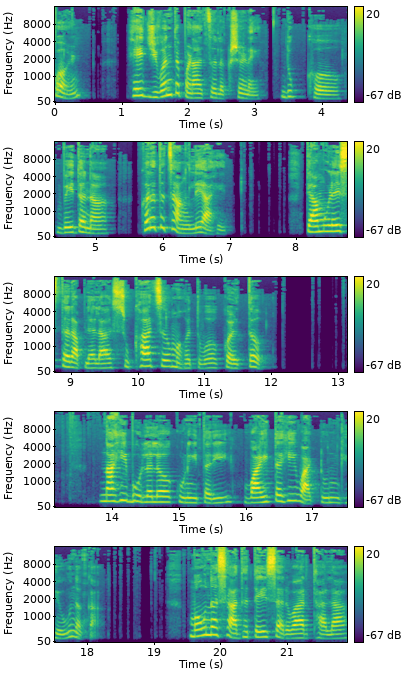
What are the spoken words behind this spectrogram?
पण हे जिवंतपणाचं लक्षण आहे. दुःख वेदना खरं तर चांगले आहेत. त्यामुळेच तर आपल्याला सुखाचं महत्त्व कळतं. नाही बोललं कुणीतरी वाईटही वाटून घेऊ नका. मौन साधते सर्वार्थाला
